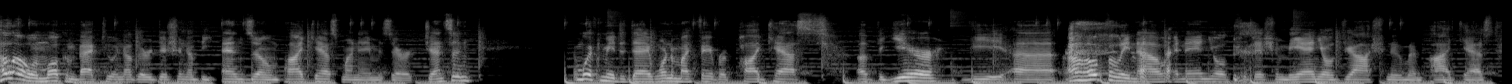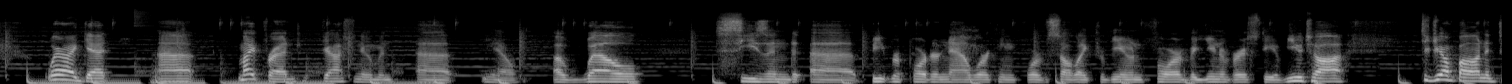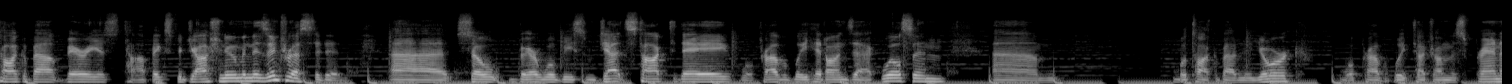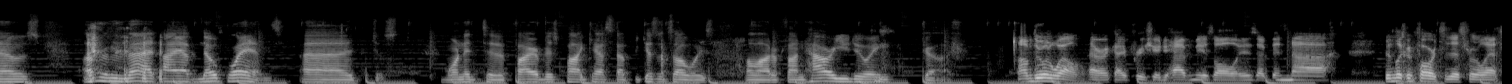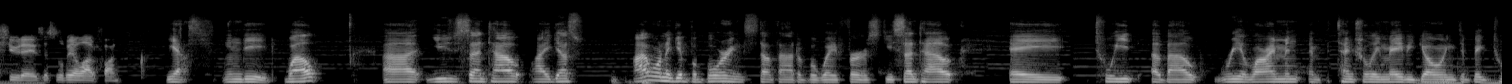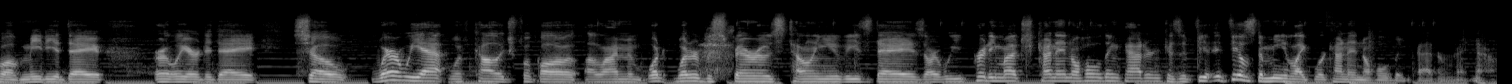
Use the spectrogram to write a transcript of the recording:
Hello and welcome back to another edition of the End Zone Podcast. My name is Eric Jensen. And with me today, one of my favorite podcasts of the year, the uh, uh, hopefully now an annual tradition, the annual Josh Newman podcast, where I get uh, my friend Josh Newman, uh, you know, a well seasoned uh, beat reporter now working for the Salt Lake Tribune for the University of Utah to jump on and talk about various topics that Josh Newman is interested in. Uh, so there will be some Jets talk today. We'll probably hit on Zach Wilson. Um, we'll talk about New York. We'll probably touch on The Sopranos. Other than that, I have no plans. Uh, just wanted to fire this podcast up because it's always a lot of fun. How are you doing, Josh? I'm doing well, Eric. I appreciate you having me as always. I've been uh, been looking forward to this for the last few days. This will be a lot of fun. Yes, indeed. Well, uh, you sent out, I guess, I want to get the boring stuff out of the way first. You sent out a tweet about realignment and potentially maybe going to Big 12 Media Day earlier today. So, where are we at with college football alignment? What what are the Sparrows telling you these days? Are we pretty much kind of in a holding pattern? Because it fe- it feels to me like we're kind of in a holding pattern right now.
